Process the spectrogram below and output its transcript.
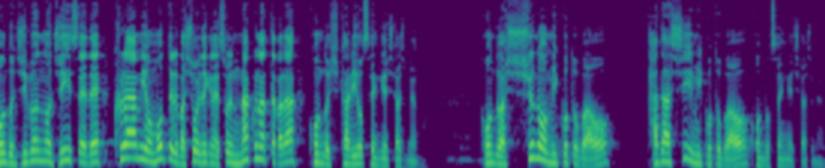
今度自分の人生で暗闇を持っていれば勝利できない。それなくなったから今度光を宣言し始めるの。今度は主の御言葉を、正しい御言葉を今度宣言し始める。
